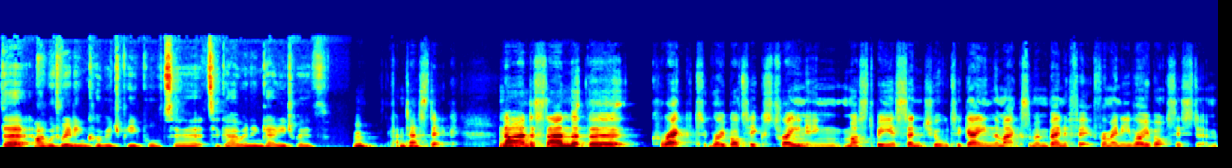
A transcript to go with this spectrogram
that I would really encourage people to to go and engage with. Hmm, fantastic. Now I understand that the correct robotics training must be essential to gain the maximum benefit from any robot system.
